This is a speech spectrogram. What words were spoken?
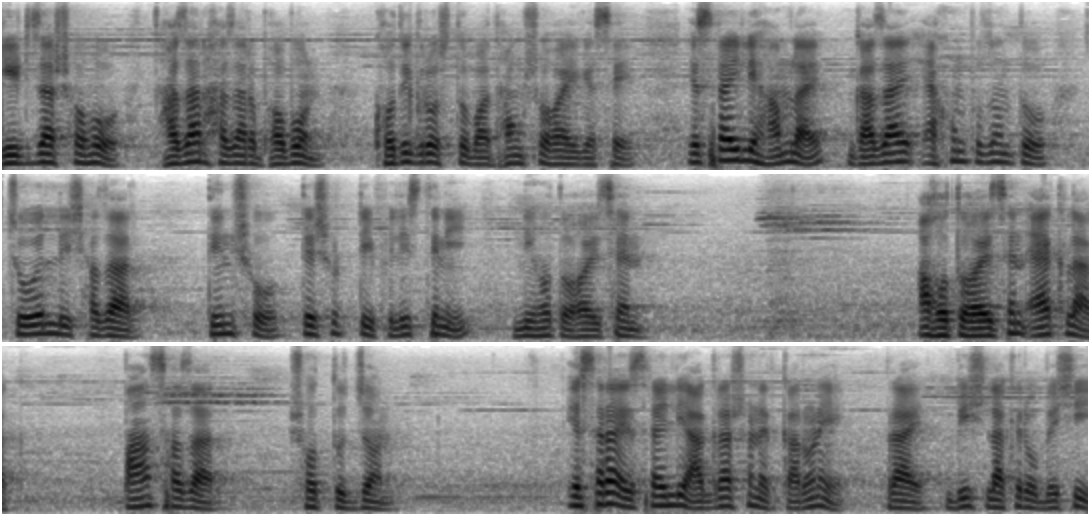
গির্জাসহ হাজার হাজার ভবন ক্ষতিগ্রস্ত বা ধ্বংস হয়ে গেছে। ইসরায়েলি হামলায় গাজায় এখন পর্যন্ত চুয়াল্লিশ হাজার তিনশো তেষট্টি ফিলিস্তিনি নিহত হয়েছেন। আহত হয়েছেন এক লাখ পাঁচ হাজার সত্তর জন। এছাড়া ইসরায়েলি আগ্রাসনের কারণে প্রায় বিশ লাখেরও বেশি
